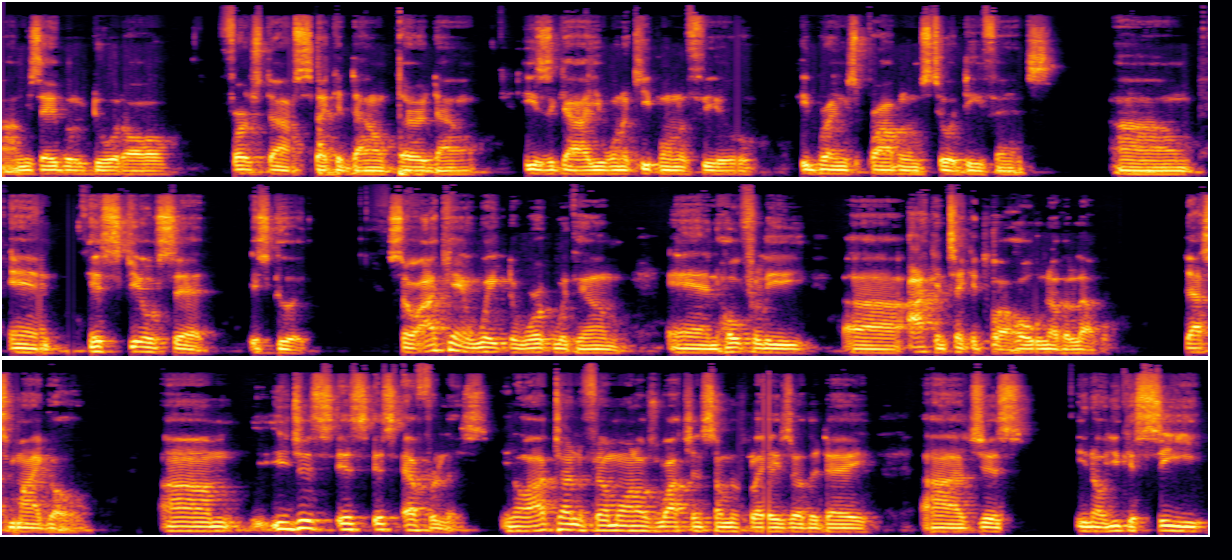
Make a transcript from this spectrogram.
Um, he's able to do it all. First down, second down, third down. He's a guy you want to keep on the field. He brings problems to a defense, um, and his skill set is good. So I can't wait to work with him, and hopefully uh, I can take it to a whole nother level. That's my goal. Um, you just it's it's effortless. You know, I turned the film on. I was watching some of the plays the other day. Uh, just you know, you can see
